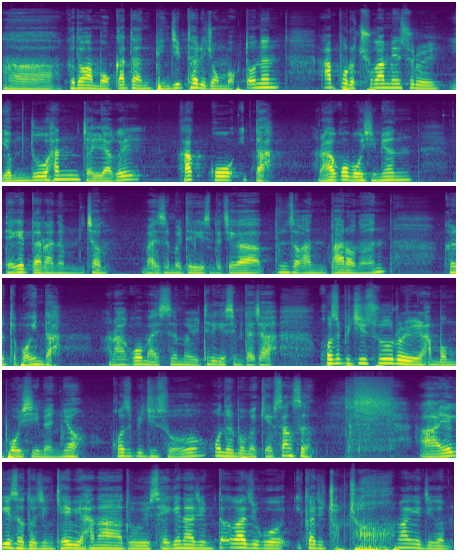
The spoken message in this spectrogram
어, 그동안 못 갔던 빈집털이 종목 또는 앞으로 추가 매수를 염두한 전략을 갖고 있다 라고 보시면 되겠다라는 점 말씀을 드리겠습니다. 제가 분석한 바로는 그렇게 보인다. 라고 말씀을 드리겠습니다. 자, 코스피 지수를 한번 보시면요. 코스피 지수 오늘 보면 갭 상승. 아, 여기서도 지금 갭이 하나, 둘, 세 개나 지금 떠가지고 이까지 촘촘하게 지금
